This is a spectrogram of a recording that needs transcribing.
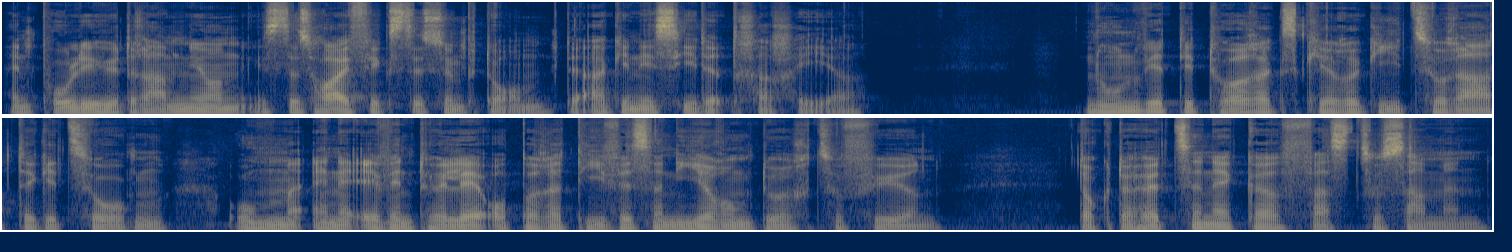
Ein Polyhydramnion ist das häufigste Symptom der Agenesie der Trachea. Nun wird die Thoraxchirurgie zu Rate gezogen, um eine eventuelle operative Sanierung durchzuführen. Dr. Hötzenecker fasst zusammen.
